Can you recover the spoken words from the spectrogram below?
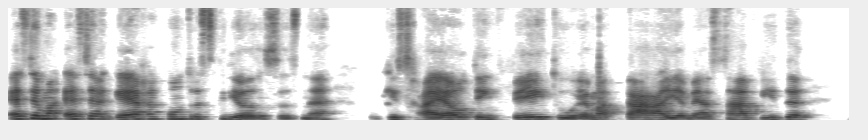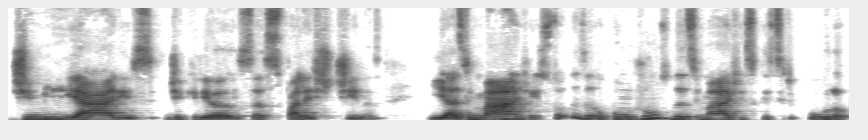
essa é, uma, essa é a guerra contra as crianças, né? O que Israel tem feito é matar e ameaçar a vida de milhares de crianças palestinas. E as imagens, todo o conjunto das imagens que circulam,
